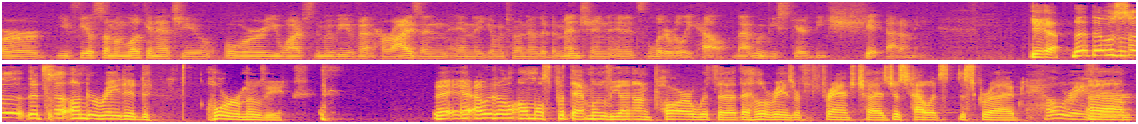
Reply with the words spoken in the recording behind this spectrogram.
or you feel someone looking at you or you watch the movie event horizon and they go into another dimension and it's literally hell that movie scared the shit out of me Yeah, that, that was a that's an underrated horror movie. I would almost put that movie on par with the the Hellraiser franchise, just how it's described. hellraiser Um,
